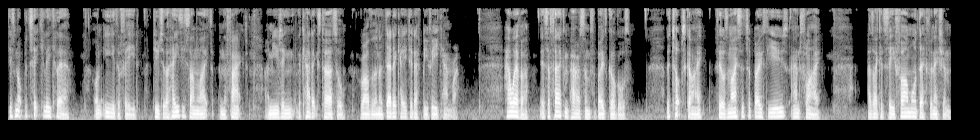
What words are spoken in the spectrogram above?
is not particularly clear on either feed due to the hazy sunlight and the fact I'm using the Caddx Turtle rather than a dedicated FPV camera. However, it's a fair comparison for both goggles. The Top Sky feels nicer to both use and fly, as I could see far more definition.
